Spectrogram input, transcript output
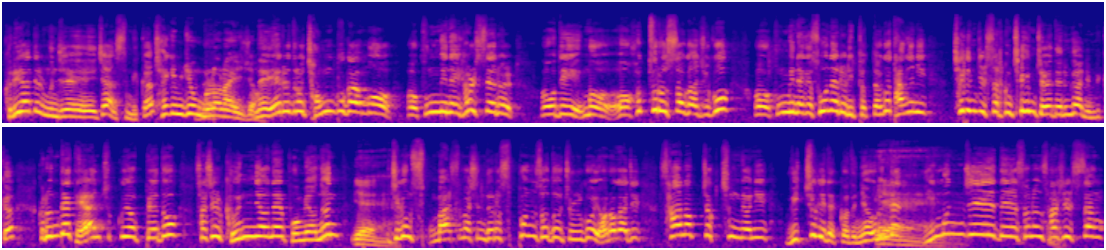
그래야 될 문제이지 않습니까? 책임지면 물러나야죠. 네, 예를 들어 정부가 뭐 어, 국민의 혈세를 어디 뭐 어, 허투루 써가지고 어, 국민에게 손해를 입혔다고 당연히 책임질 사람 책임져야 되는 거 아닙니까? 그런데 대한축구협회도 사실 근년에 보면은 예. 지금 스- 말씀하신 대로 스폰서도 줄고 여러 가지 산업적 측면이 위축이 됐거든요. 그런데 예. 이 문제에 대해서는 사실상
